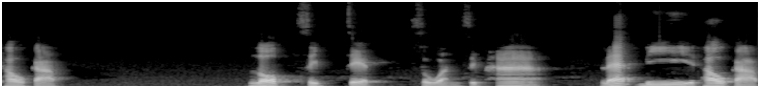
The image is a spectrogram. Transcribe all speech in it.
เท่ากับลบ 17 ส่วน 15 และ b เท่ากับ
